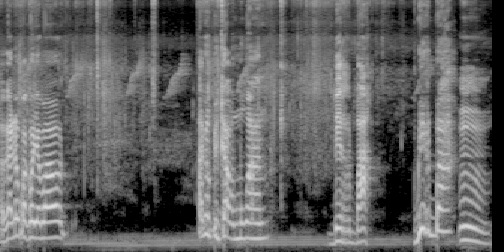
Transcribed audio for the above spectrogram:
Agano ka kuya Baut? Anong nga? Birba. Birba. Mm.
